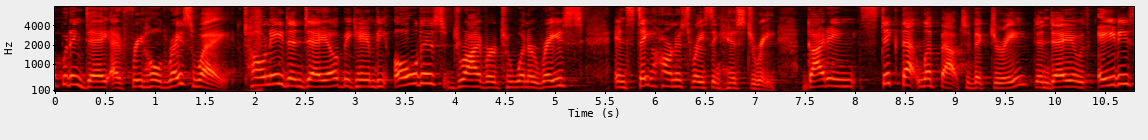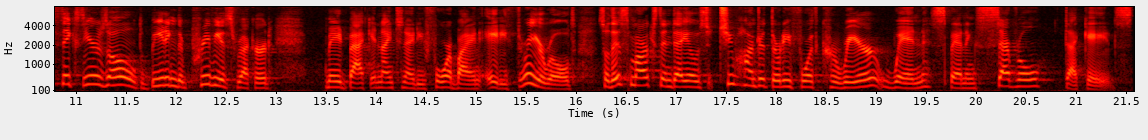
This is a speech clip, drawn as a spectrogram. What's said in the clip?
Opening day at Freehold Raceway. Tony Dandeo became the oldest driver to win a race in state harness racing history, guiding Stick That Lip Out to victory. Dandeo is 86 years old, beating the previous record made back in 1994 by an 83-year-old. So this marks Dandeo's 234th career win spanning several decades.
